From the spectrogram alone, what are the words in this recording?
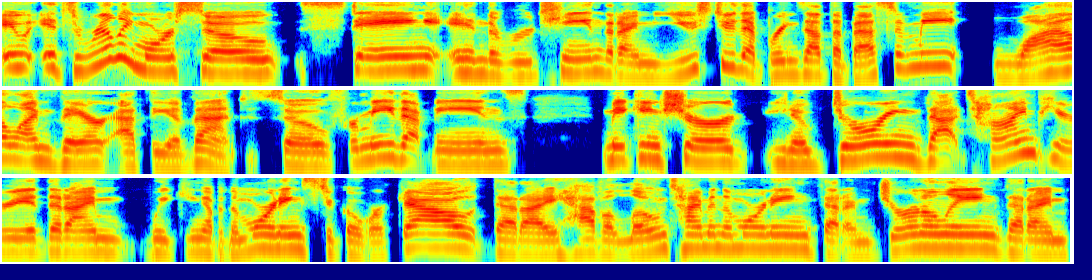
it, it's really more so staying in the routine that I'm used to that brings out the best of me while I'm there at the event. So for me, that means making sure you know during that time period that i'm waking up in the mornings to go work out that i have alone time in the morning that i'm journaling that i'm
